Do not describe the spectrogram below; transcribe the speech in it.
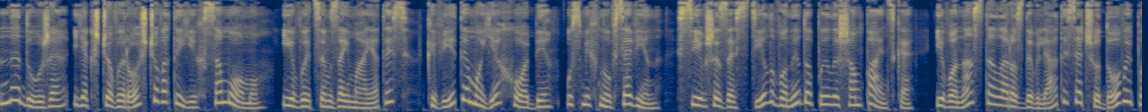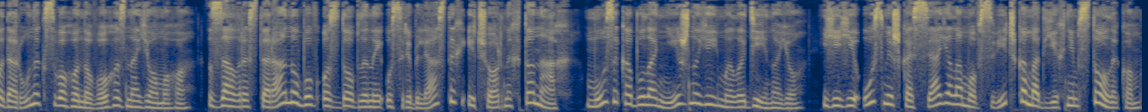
Не дуже, якщо вирощувати їх самому. І ви цим займаєтесь? Квіти моє хобі, усміхнувся він. Сівши за стіл, вони допили шампанське, і вона стала роздивлятися чудовий подарунок свого нового знайомого. Зал ресторану був оздоблений у сріблястих і чорних тонах. Музика була ніжною й мелодійною. Її усмішка сяяла, мов свічка над їхнім столиком,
